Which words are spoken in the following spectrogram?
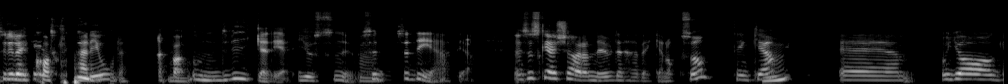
Så det en verkar kort period. att bara Mm. undvika det just nu. Så, Mm. så det äter jag. Men så ska jag köra nu den här veckan också, tänker jag. Mm. Eh, och jag,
